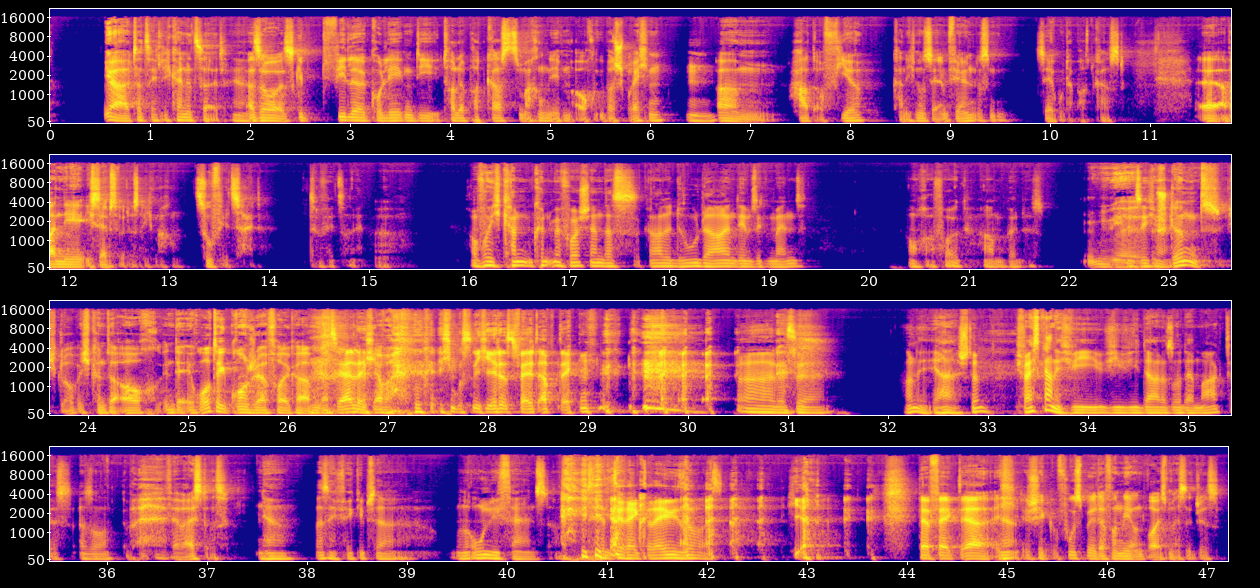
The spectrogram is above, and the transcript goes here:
Ja, tatsächlich keine Zeit. Ja. Also es gibt viele Kollegen, die tolle Podcasts machen, eben auch übers Sprechen. Mhm. Ähm, Hard auf vier kann ich nur sehr empfehlen. Das ist ein sehr guter Podcast. Äh, aber nee, ich selbst würde es nicht machen. Zu viel Zeit. Zu viel Zeit. Obwohl ich kann, könnte mir vorstellen, dass gerade du da in dem Segment auch Erfolg haben könntest. Ja, Sicherheit. bestimmt. Ich glaube, ich könnte auch in der Erotikbranche Erfolg haben, ganz ehrlich. aber ich muss nicht jedes Feld abdecken. Ah, das wäre. Oh nee, ja, stimmt. Ich weiß gar nicht, wie, wie, wie da so der Markt ist. Also, Wer weiß das? ja, weiß nicht, vielleicht gibt's ja eine Onlyfans da. Direkt oder irgendwie sowas. Ja. Perfekt, ja. Ich Ja. schicke Fußbilder von mir und Voice Messages.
